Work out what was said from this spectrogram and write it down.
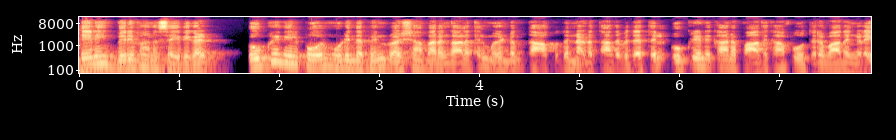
இனி விரிவான செய்திகள். உக்ரைனில் போர் முடிந்த பின் ரஷ்யா வருங்காலத்தில் மீண்டும் தாக்குதல் நடத்தாத விதத்தில் உக்ரைனுக்கான பாதுகாப்பு உத்தரவாதங்களை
